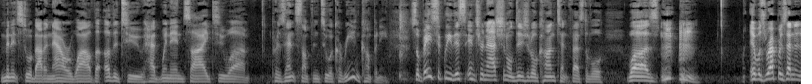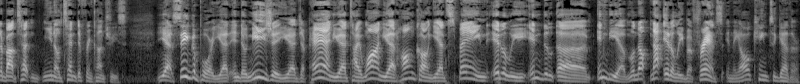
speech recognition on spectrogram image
minutes to about an hour while the other two had went inside to, uh, present something to a Korean company. So basically, this international digital content festival was it was represented about ten, you know, ten different countries. You had Singapore, you had Indonesia, you had Japan, you had Taiwan, you had Hong Kong, you had Spain, Italy, Indi- uh, India. Well, no, not Italy, but France, and they all came together.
